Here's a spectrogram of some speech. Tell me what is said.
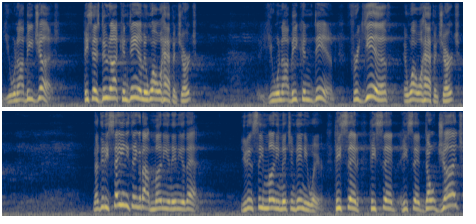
You will not be judged. He says, Do not condemn, and what will happen, church? You will not be condemned. Forgive, and what will happen, church? Now, did he say anything about money in any of that? You didn't see money mentioned anywhere. He said, he said, he said, don't judge,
